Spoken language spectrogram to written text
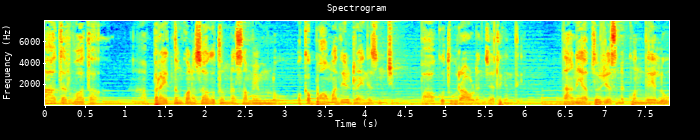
ఆ తర్వాత ఆ ప్రయత్నం కొనసాగుతున్న సమయంలో ఒక పాము అదే డ్రైనేజ్ నుంచి పాకుతూ రావడం జరిగింది. దాన్ని అబ్జర్వ్ చేసిన కుందేలు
